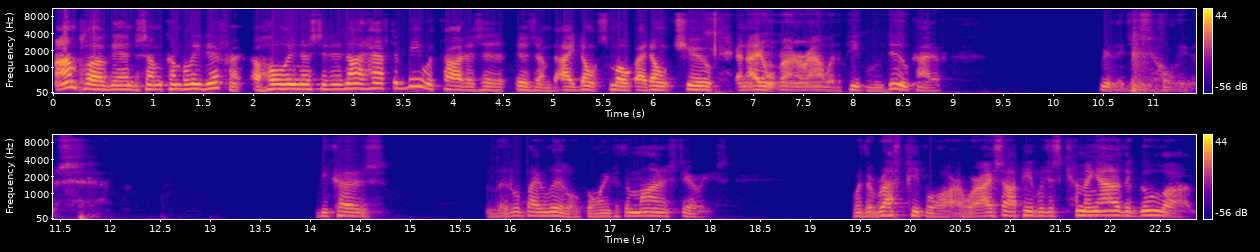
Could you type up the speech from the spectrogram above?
I'm plugged into something completely different, a holiness that did not have to be with Protestantism. I don't smoke, I don't chew, and I don't run around with the people who do kind of religious holiness. Because little by little, going to the monasteries where the rough people are, where I saw people just coming out of the gulag,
